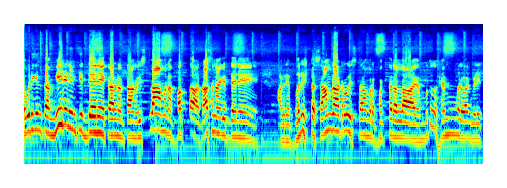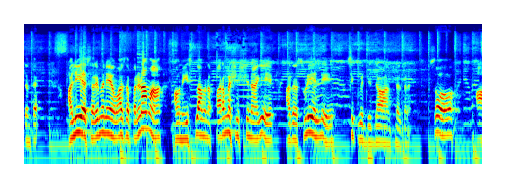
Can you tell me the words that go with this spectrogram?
ಅವರಿಗಿಂತ ಮೀರಿ ನಿಂತಿದ್ದೇನೆ ಕಾರಣ ತಾನು ಇಸ್ಲಾಮನ ಭಕ್ತ, ದಾಸನಾಗಿದ್ದೇನೆ. ಆದರೆ ಬಲಿಷ್ಠ ಸಾಮ್ರಾಟರು ಇಸ್ಲಾಮರ ಭಕ್ತರಲ್ಲ ಎಂಬುದು ಹೆಮ್ಮರವಾಗಿ ಬೆಳೀತಂತೆ ಅಲಿಯ ಸೆರೆಮನೆಯ ವಾಸ ಪರಿಣಾಮ ಅವನು ಇಸ್ಲಾಮನ ಪರಮ ಶಿಷ್ಯನಾಗಿ ಅದರ ಸುಳಿಯಲ್ಲಿ ಸಿಕ್ಕಿಬಿದ್ದಿದ್ದ ಅಂತ ಹೇಳ್ತಾನೆ ಸೊ ಆ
